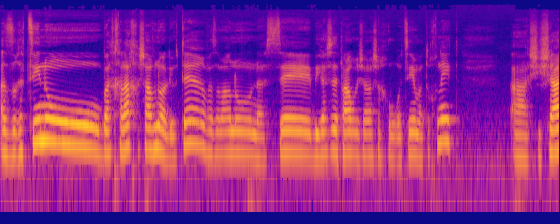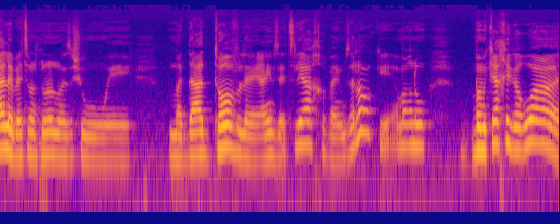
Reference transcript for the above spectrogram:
אז רצינו, בהתחלה חשבנו על יותר, ואז אמרנו נעשה, בגלל שזו פעם ראשונה שאנחנו רצים עם התוכנית, השישה האלה בעצם נתנו לנו איזשהו אה, מדד טוב להאם זה הצליח והאם זה לא, כי אמרנו, במקרה הכי גרוע, אה,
